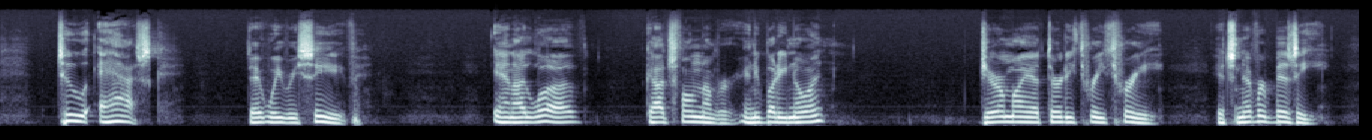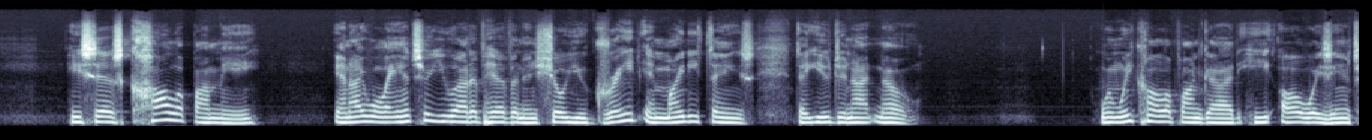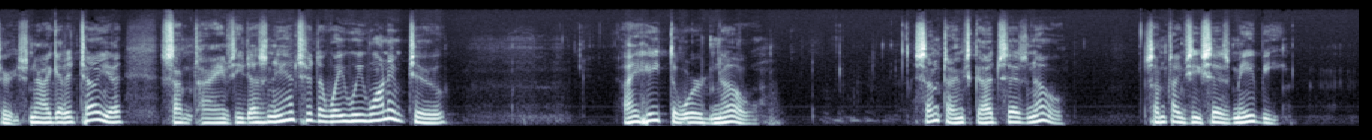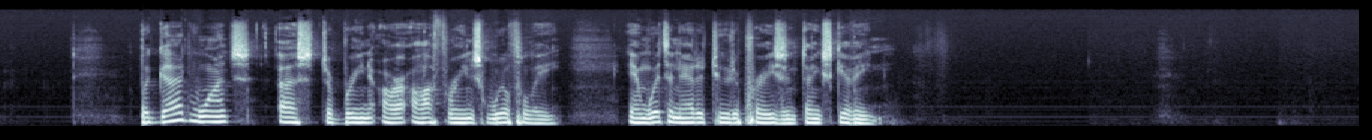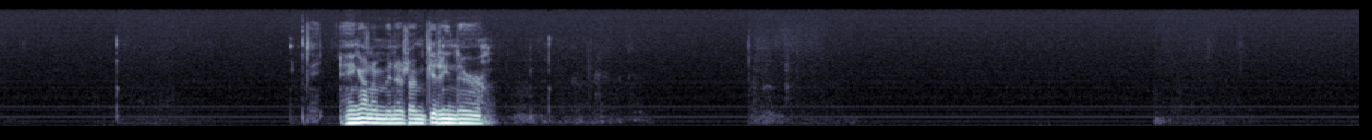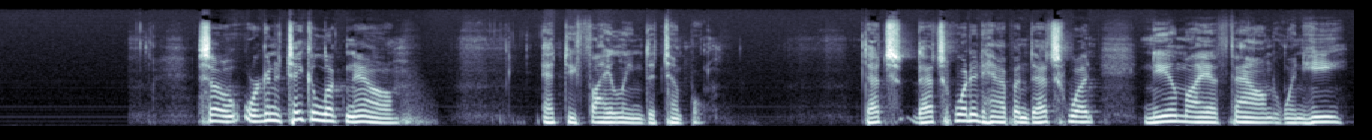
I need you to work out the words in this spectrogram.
two ask, that we receive. And I love God's phone number. Anybody know it? Jeremiah 33 3. It's never busy. He says, Call upon me, and I will answer you out of heaven and show you great and mighty things that you do not know. When we call upon God, He always answers. Now, I got to tell you, sometimes He doesn't answer the way we want Him to. I hate the word no. Sometimes God says no. Sometimes he says maybe. But God wants us to bring our offerings willfully and with an attitude of praise and thanksgiving. Hang on a minute, I'm getting there. So we're going to take a look now at defiling the temple. That's, that's what had happened. That's what Nehemiah found when he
